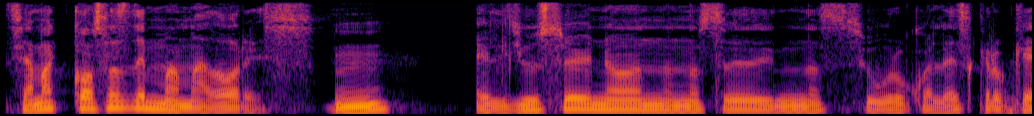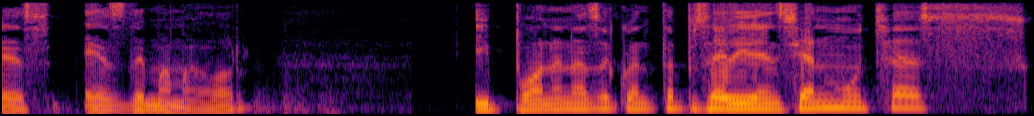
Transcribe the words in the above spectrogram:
se llama Cosas de Mamadores. ¿Mm? El user no, no, no estoy, no estoy seguro cuál es. Creo que es, es de mamador. Y ponen, haz de cuenta, pues evidencian muchas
